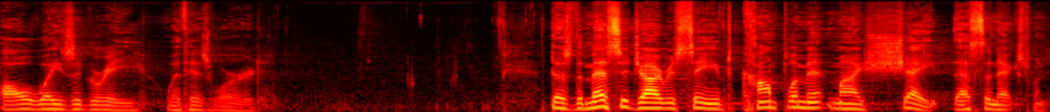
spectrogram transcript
always agree with His Word? Does the message I received complement my shape? That's the next one,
